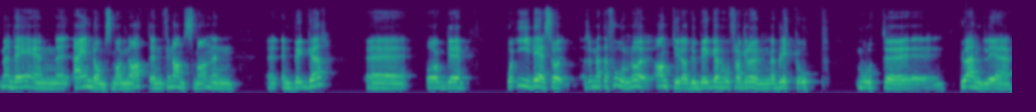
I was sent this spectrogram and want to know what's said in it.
men det er en eh, eiendomsmagnat, en finansmann, en, en bygger. Eh, og, eh, og, i det så altså Metaforen da antyder at du bygger noe fra grunnen med blikket opp mot eh, uendelige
